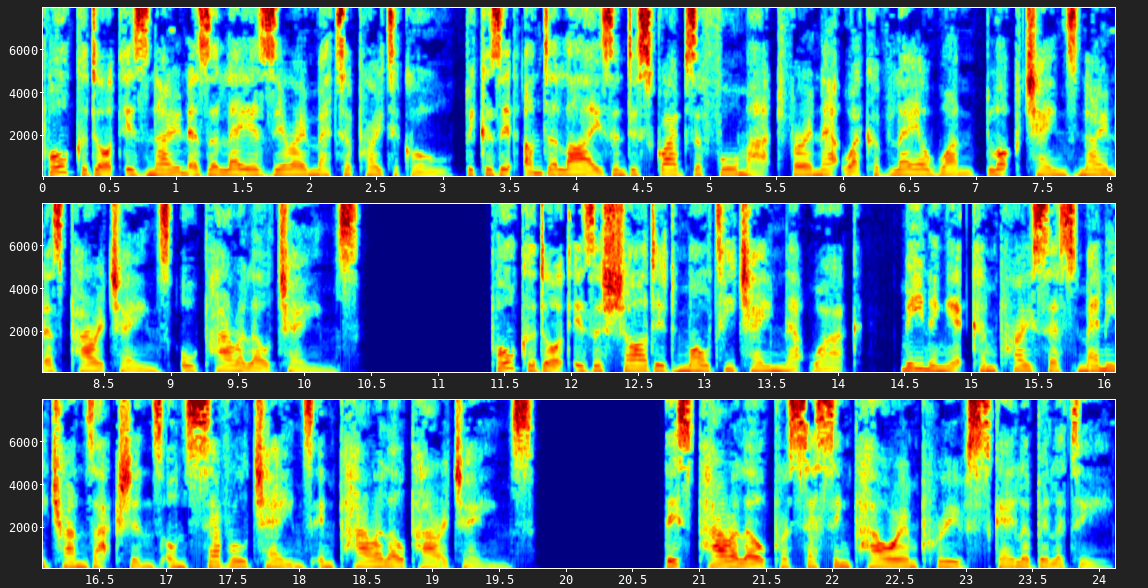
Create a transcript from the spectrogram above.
Polkadot is known as a Layer 0 meta protocol because it underlies and describes a format for a network of Layer 1 blockchains known as parachains or parallel chains. Polkadot is a sharded multi-chain network, meaning it can process many transactions on several chains in parallel parachains. This parallel processing power improves scalability.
